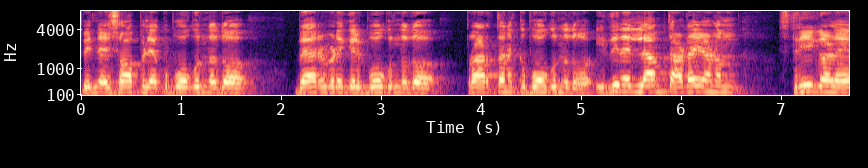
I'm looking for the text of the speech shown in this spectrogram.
പിന്നെ ഷോപ്പിലേക്ക് പോകുന്നതോ വേറെ എവിടെയെങ്കിലും പോകുന്നതോ പ്രാർത്ഥനയ്ക്ക് പോകുന്നതോ ഇതിനെല്ലാം തടയണം സ്ത്രീകളെ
